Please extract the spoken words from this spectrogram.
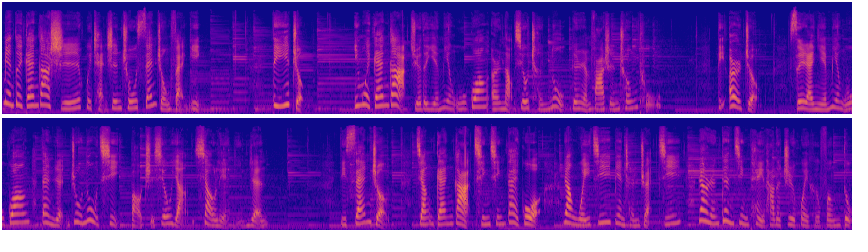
面对尴尬时，会产生出三种反应。第一种。因为尴尬，觉得颜面无光而恼羞成怒，跟人发生冲突。第二种，虽然颜面无光，但忍住怒气，保持修养，笑脸迎人。第三种，将尴尬轻轻带过，让危机变成转机，让人更敬佩他的智慧和风度。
